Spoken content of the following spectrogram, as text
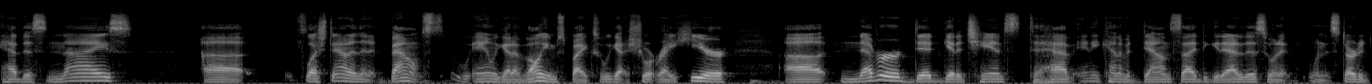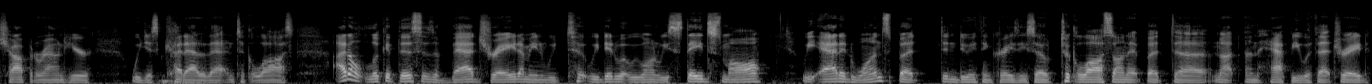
had this nice uh, flushed down and then it bounced and we got a volume spike. So we got short right here. Uh, never did get a chance to have any kind of a downside to get out of this. When it when it started chopping around here, we just cut out of that and took a loss. I don't look at this as a bad trade. I mean, we took we did what we wanted. We stayed small. We added once, but didn't do anything crazy. So took a loss on it, but uh, not unhappy with that trade.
